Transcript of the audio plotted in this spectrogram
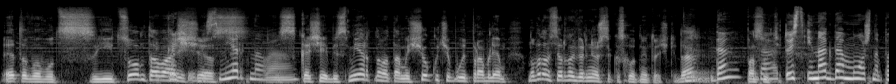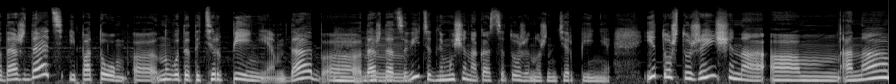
этого вот с яйцом товарища, Кощея с- Бессмертного. с, Кощея Бессмертного, там еще куча будет проблем, но потом все равно вернешься к исходной точке, да? Да, По да. сути. То есть иногда можно подождать и потом, э, ну вот это терпением, да, э, Мгм. дождаться. Видите, для мужчин, оказывается, тоже нужно терпение. И то, что женщина, она,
